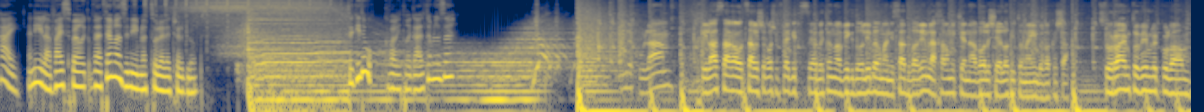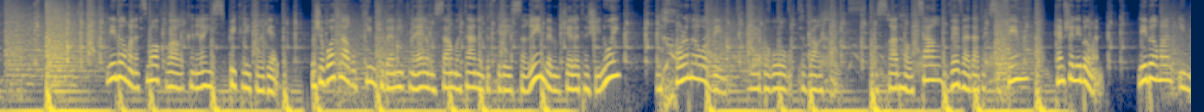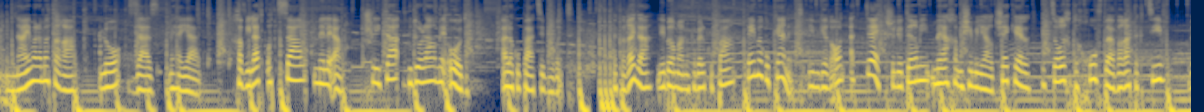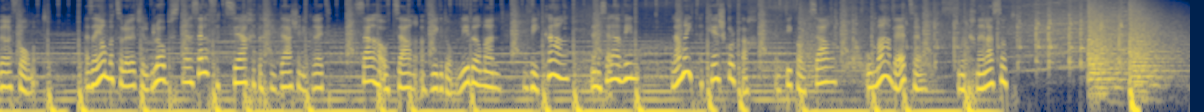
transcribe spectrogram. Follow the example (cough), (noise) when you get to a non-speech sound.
היי, אני הילה וייסברג, ואתם מאזינים לצוללת של גלובס. תגידו, כבר התרגלתם לזה? שלום לכולם. תחילה שר האוצר, יושב ראש מפלגת ישראל ביתנו אביגדור ליברמן נישא דברים, לאחר מכן נעבור לשאלות עיתונאים בבקשה. צהריים טובים לכולם. ליברמן עצמו כבר כנראה הספיק להתרגל. בשבועות הארוכים שבהם התנהל המשא ומתן על תפקידי שרים בממשלת השינוי, לכל המעורבים היה ברור דבר אחד, משרד האוצר וועדת הכספים הם של ליברמן. ליברמן עם עיניים על המטרה לא זז מהיעד. חבילת אוצר מלאה, שליטה גדולה מאוד על הקופה הציבורית. וכרגע ליברמן מקבל קופה די מרוקנת, עם גירעון עתק של יותר מ-150 מיליארד שקל, בצורך דחוף בהעברת תקציב ורפורמות. אז היום בצוללת של גלובס ננסה לפצח את החידה שנקראת שר האוצר אביגדור ליברמן, ובעיקר ננסה להבין למה התעקש כל כך על תיק האוצר, ומה בעצם הוא מתכנן לעשות.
